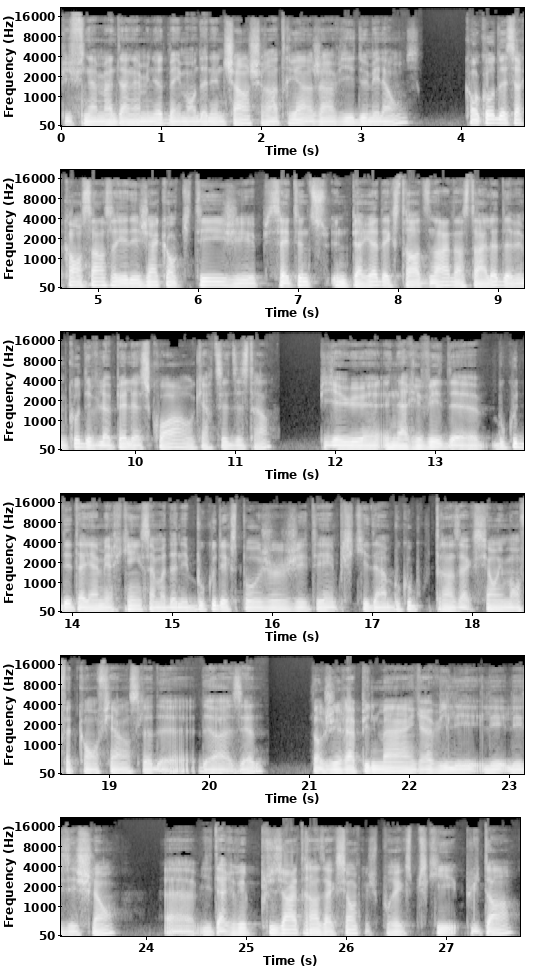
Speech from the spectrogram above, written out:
Puis finalement, dernière minute, ben, ils m'ont donné une chance. Je suis rentré en janvier 2011. Concours de circonstances, il y a des gens qui ont quitté. J'ai, ça a été une, une période extraordinaire. Dans ce temps-là, Devimco développait le square au quartier 1030. Puis il y a eu une arrivée de beaucoup de détaillants américains. Ça m'a donné beaucoup d'exposure. J'ai été impliqué dans beaucoup, beaucoup de transactions. Ils m'ont fait confiance là, de, de A à Z. Donc j'ai rapidement gravi les, les, les échelons. Euh, il est arrivé plusieurs transactions que je pourrais expliquer plus tard.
